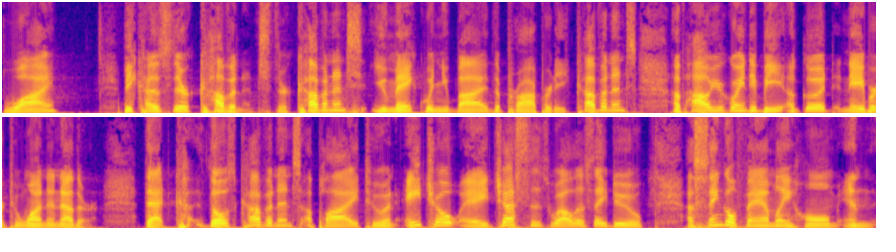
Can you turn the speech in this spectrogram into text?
Why? Because they're covenants. They're covenants you make when you buy the property, covenants of how you're going to be a good neighbor to one another. That those covenants apply to an HOA just as well as they do a single family home in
